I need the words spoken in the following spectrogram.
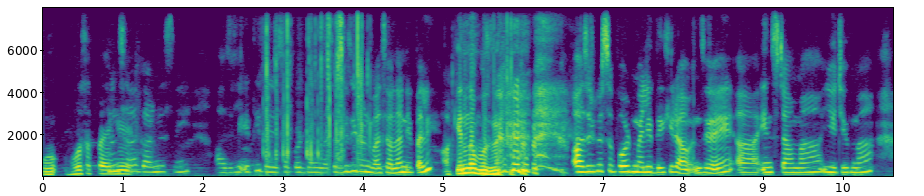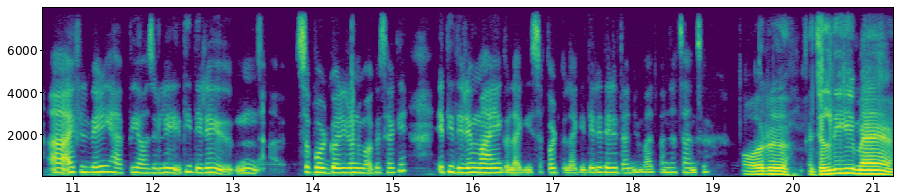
हो हो सकता है कि गर्नुहोस् नि हजुरले यति धेरै सपोर्ट गर्नुभएको छ बुझिरहनु भएको छ होला नेपाली। किन नबुझ्ने हजुरको सपोर्ट मैले देखिरहेको हुन्छु है इन्स्टामा युट्युबमा आई फिल भेरी ह्याप्पी हजुरले यति धेरै सपोर्ट गरिरहनु भएको छ कि यति धेरै मायाको लागि सपोर्टको लागि। धेरै धेरै धन्यवाद भन्न चाहन्छु और जल्दी ही मैं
